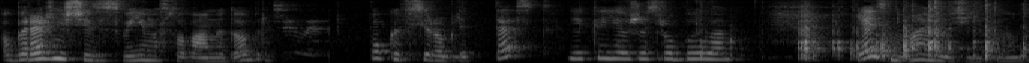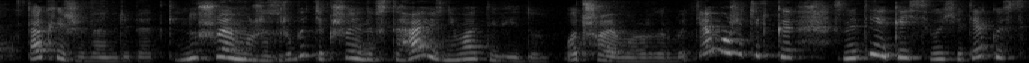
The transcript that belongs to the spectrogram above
Обережніше зі своїми словами, добре? Поки всі роблять тест, який я вже зробила, я знімаю відео. Так і живемо, ребятки. Ну що я можу зробити, якщо я не встигаю знімати відео? От що я можу зробити? Я можу тільки знайти якийсь вихід, якось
